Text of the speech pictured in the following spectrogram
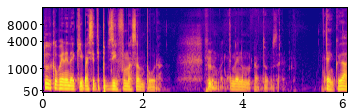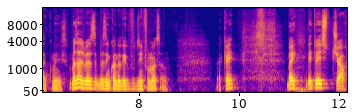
tudo que eu verem daqui vai ser tipo desinformação pura. Não, também não estou a usar. Tenho cuidado com isso. Mas às vezes, de vez em quando, eu digo desinformação. Ok? Bem, dito isto, tchau.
